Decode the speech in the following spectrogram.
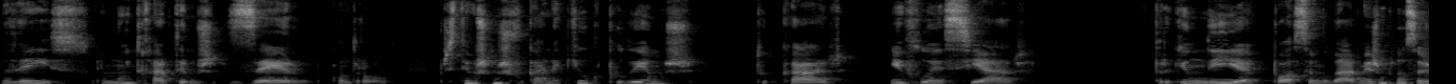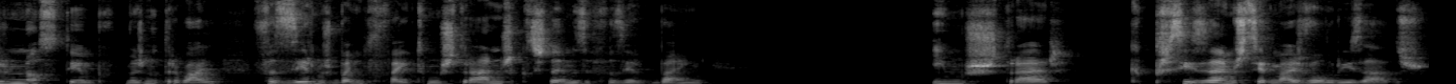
Mas é isso. É muito raro termos zero controle. Por isso temos que nos focar naquilo que podemos tocar, influenciar para que um dia possa mudar, mesmo que não seja no nosso tempo, mas no trabalho, fazermos bem feito, mostrar-nos que estamos a fazer bem e mostrar que precisamos ser mais valorizados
